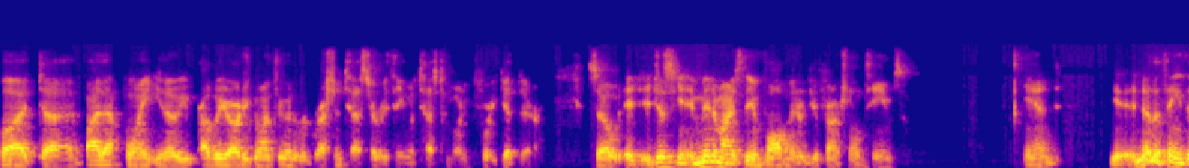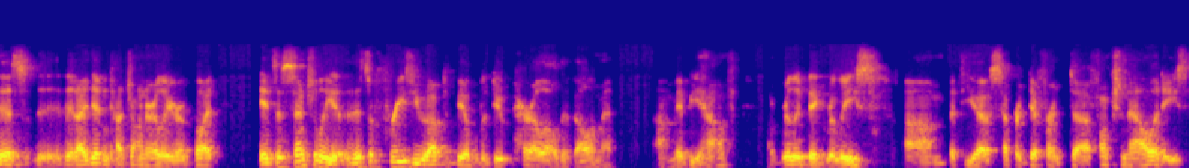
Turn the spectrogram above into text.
But uh, by that point, you know, you've probably already gone through and regression test everything with testimony before you get there. So it, it just it minimizes the involvement of your functional teams. And another thing this that I didn't touch on earlier, but it's essentially this frees you up to be able to do parallel development. Uh, maybe you have a really big release, um, but you have separate different uh, functionalities.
